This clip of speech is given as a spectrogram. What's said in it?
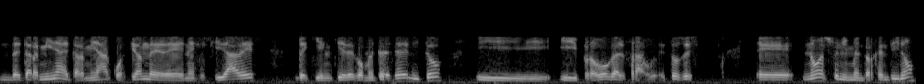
determina determinada cuestión de necesidades de quien quiere cometer ese delito y, provoca el fraude. Entonces, eh, no es un invento argentino,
